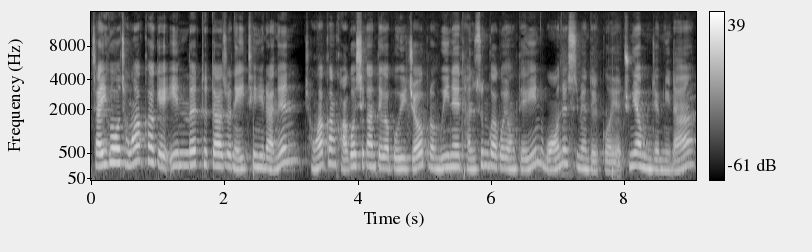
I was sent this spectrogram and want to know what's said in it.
자, 이거 정확하게 in the 2018이라는 정확한 과거 시간대가 보이죠? 그럼 win의 단순 과거 형태인 one을 쓰면 될 거예요. 중요한 문제입니다.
